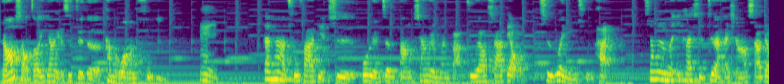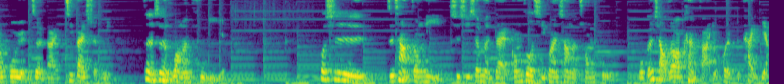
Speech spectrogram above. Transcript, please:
然后小昭一样也是觉得他们忘恩负义，嗯，但他的出发点是郭元正帮乡人们把猪妖杀掉了，是为民除害。乡人们一开始居然还想要杀掉郭元正来祭拜神明，真的是很忘恩负义耶。或是职场综艺，实习生们在工作习惯上的冲突，我跟小昭的看法也会不太一样。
